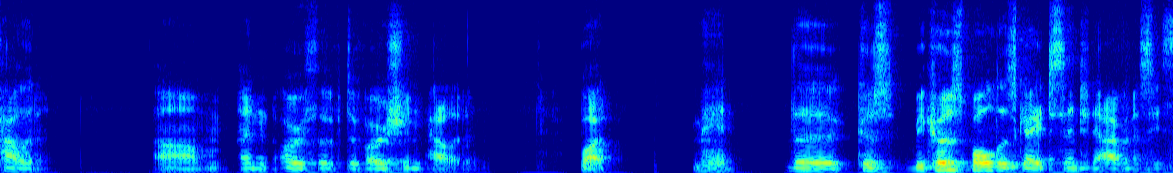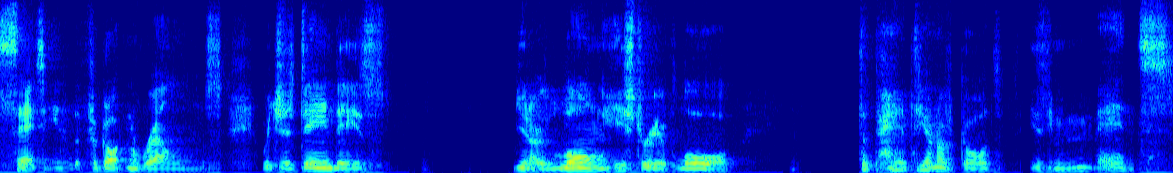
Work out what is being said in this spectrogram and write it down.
paladin, um, an Oath of Devotion paladin. But man, the because because Baldur's Gate Descent into Avernus is set in the Forgotten Realms, which is D and D's, you know, long history of lore. The pantheon of gods is immense.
